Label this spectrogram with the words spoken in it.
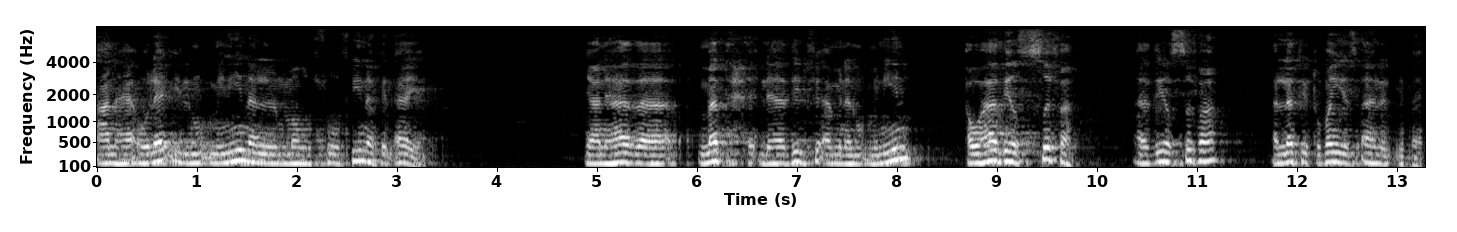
عن هؤلاء المؤمنين الموصوفين في الآية. يعني هذا مدح لهذه الفئة من المؤمنين أو هذه الصفة هذه الصفة التي تميز أهل الإيمان.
